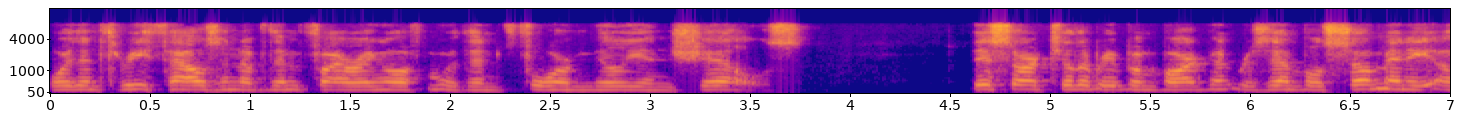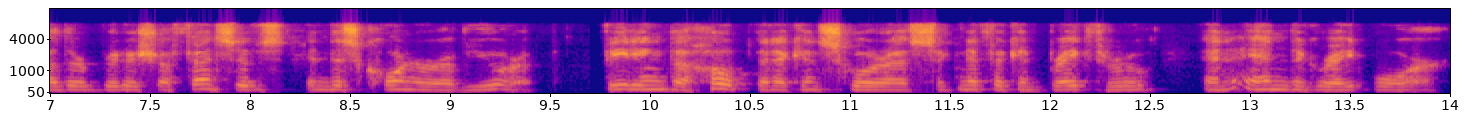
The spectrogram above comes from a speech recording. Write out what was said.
more than 3,000 of them firing off more than 4 million shells. This artillery bombardment resembles so many other British offensives in this corner of Europe, feeding the hope that it can score a significant breakthrough and end the Great War.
